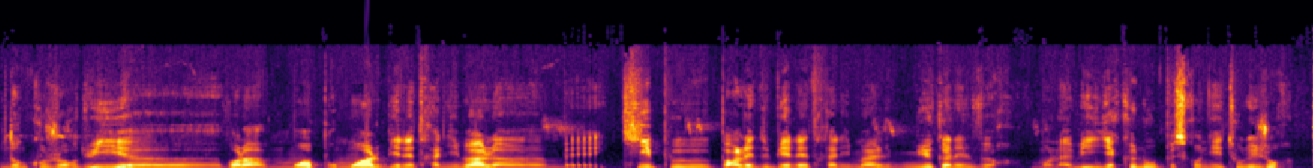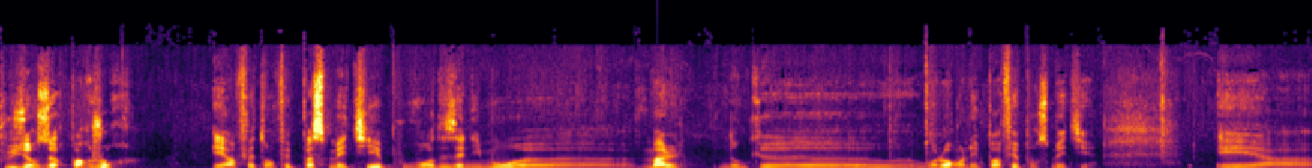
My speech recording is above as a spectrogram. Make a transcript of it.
Donc aujourd'hui, euh, voilà, moi, pour moi, le bien-être animal, euh, ben, qui peut parler de bien-être animal mieux qu'un éleveur? Mon avis, il n'y a que nous, parce qu'on y est tous les jours, plusieurs heures par jour. Et en fait, on ne fait pas ce métier pour voir des animaux mal. Donc, ou alors, on n'est pas fait pour ce métier. Et euh,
